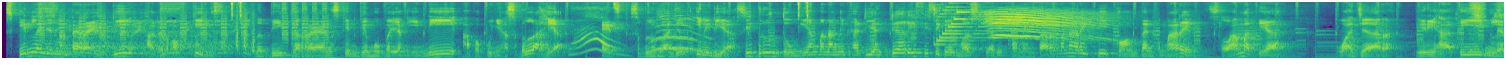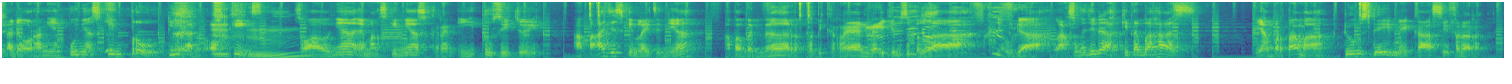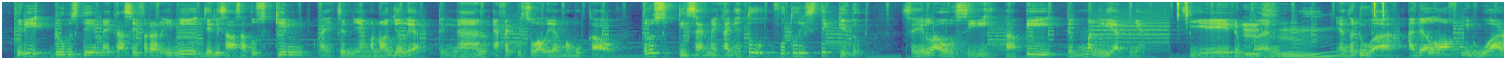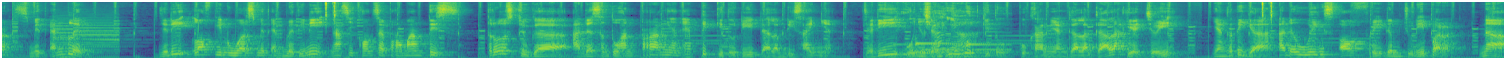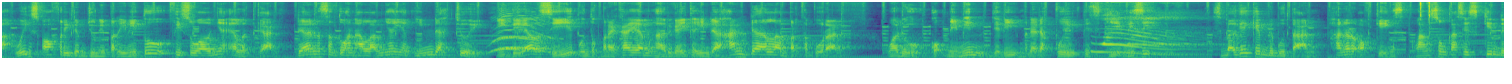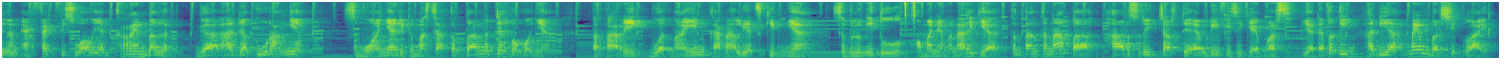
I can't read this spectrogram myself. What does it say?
Skin Legend mentereng di Honor of Kings. Lebih keren skin game MOBA yang ini apa punya sebelah ya? Eits, sebelum lanjut, ini dia si beruntung yang menangin hadiah dari Visi Gamers dari komentar menarik di konten kemarin. Selamat ya! Wajar, iri hati ngeliat ada orang yang punya skin pro di Honor of Kings. Soalnya emang skinnya sekeren itu sih cuy. Apa aja skin legendnya? Apa bener lebih keren dari game sebelah? Ya udah, langsung aja dah kita bahas. Yang pertama, Doomsday Mecha Severer. Jadi Doomsday Mecha Severer ini jadi salah satu skin legend yang menonjol ya, dengan efek visual yang memukau. Terus desain mekanya tuh futuristik gitu. Selau sih, tapi demen liatnya. Cie, demen. Yang kedua, ada Love in War Smith and Blade. Jadi Love in War Smith and Blade ini ngasih konsep romantis. Terus juga ada sentuhan perang yang epic gitu di dalam desainnya. Jadi unyu dan imut gitu, bukan yang galak-galak ya cuy. Yang ketiga, ada Wings of Freedom Juniper. Nah, Wings of Freedom Juniper ini tuh visualnya elegan dan sentuhan alamnya yang indah cuy. Ideal sih untuk mereka yang menghargai keindahan dalam pertempuran. Waduh, kok Mimin jadi mendadak puitis gini sih? Sebagai game debutan, Honor of Kings langsung kasih skin dengan efek visual yang keren banget. Nggak ada kurangnya. Semuanya dikemas cakep banget dah pokoknya. Tertarik buat main karena lihat skinnya. Sebelum itu, komen yang menarik ya tentang kenapa harus recharge DM di VC Gamers biar dapetin hadiah membership light.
